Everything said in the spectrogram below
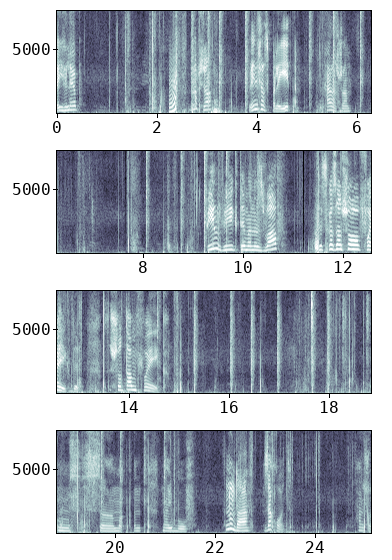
Приезжай, Глеб. Ну все. Він сейчас приїде. Хорошо. Пінвік, ти мене звав? Ти сказав, що фейк. Що там фейк. С, найбув. Ну да, заходь. Хорошо.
